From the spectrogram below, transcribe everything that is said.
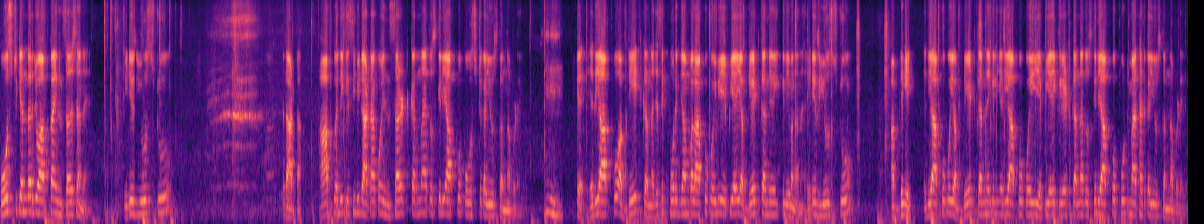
पोस्ट के अंदर जो आपका इंसर्शन है it is use to data आपको यदि किसी भी डाटा को इंसर्ट करना है तो उसके लिए आपको पोस्ट का यूज़ करना पड़ेगा। ठीक है? यदि आपको अपडेट करना जैसे फॉर एग्जांपल आपको कोई भी एपीआई अपडेट करने के लिए बनाना है it is use to update यदि आपको कोई अपडेट करने के लिए यदि आपको कोई एपीआई क्रिएट करना है तो उसके लिए आपको पुट मेथड का यूज़ करना पड़ेगा।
